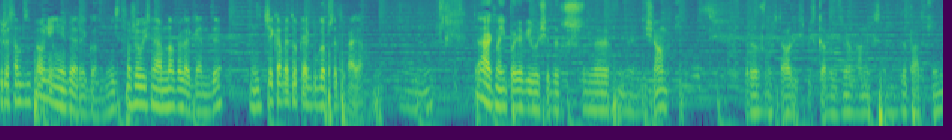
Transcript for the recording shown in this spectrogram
które są zupełnie niewiarygodne i stworzyły się nam nowe legendy. Ciekawe tylko, jak długo przetrwają. Tak, no i pojawiły się też e, dziesiątki różnych teorii spiskowych związanych z tym wypadkiem.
